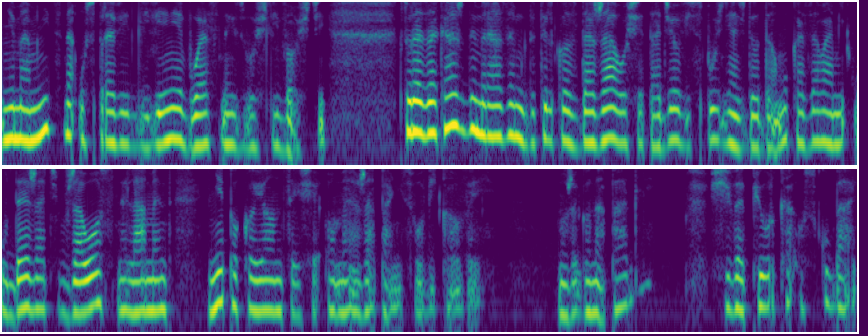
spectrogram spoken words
Nie mam nic na usprawiedliwienie własnej złośliwości, która za każdym razem, gdy tylko zdarzało się Tadziowi spóźniać do domu, kazała mi uderzać w żałosny lament niepokojącej się o męża pani Słowikowej. Może go napadli? Siwe piórka oskubali,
